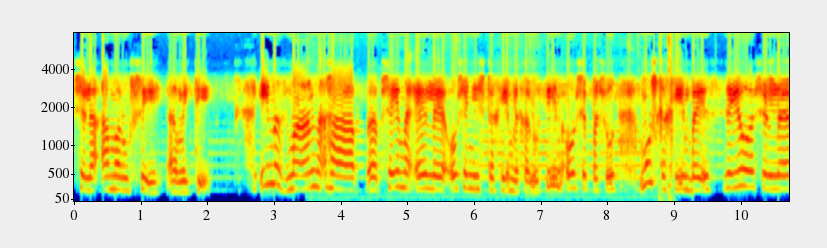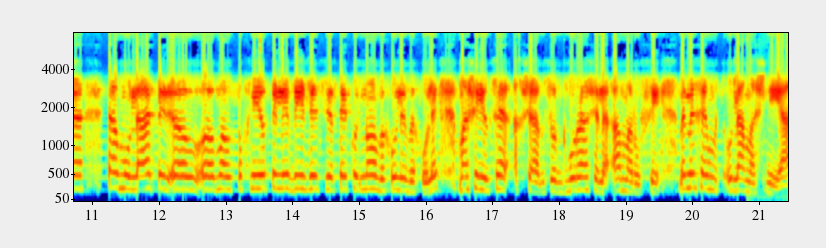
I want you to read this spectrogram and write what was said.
של העם הרוסי האמיתי. עם הזמן הפשעים האלה או שנשכחים לחלוטין או שפשוט מושכחים בסיוע של אה, תעמולת אה, אה, תוכניות טלוויזיה, סרטי קולנוע וכולי וכולי. מה שיוצא עכשיו זאת גבורה של העם הרוסי במלחמת העולם השנייה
